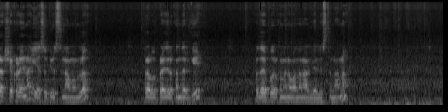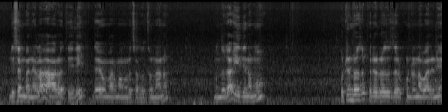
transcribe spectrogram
రక్షకుడైన యేసుక్రీస్తు నామంలో ప్రభు ప్రజలకందరికీ హృదయపూర్వకమైన వందనాలు చెల్లిస్తున్నాను. డిసెంబర్ నెల ఆరో తేదీ దైవమర్మములు చదువుతున్నాను. ముందుగా ఈ దినము పుట్టినరోజు పిల్లరోజు జరుపుకుంటున్న వారిని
